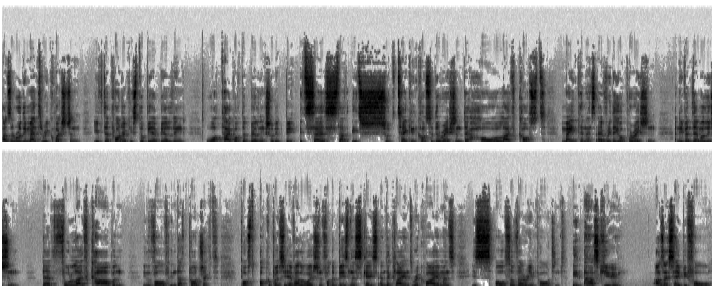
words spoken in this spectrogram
as a rudimentary question if the project is to be a building what type of the building should it be. It says that it should take in consideration the whole life cost, maintenance, everyday operation, and even demolition, the full life carbon involved in that project. Post occupancy evaluation for the business case and the client requirements is also very important. It asks you as I say before,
